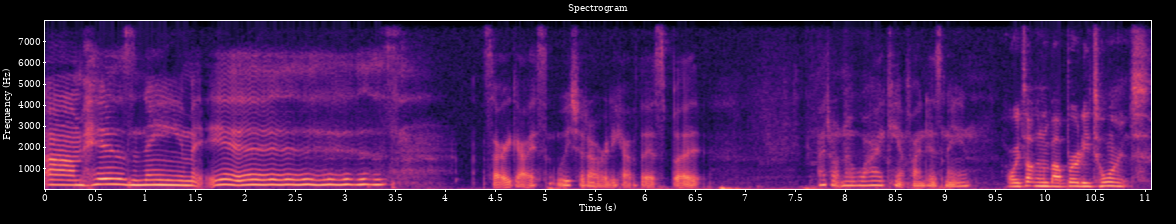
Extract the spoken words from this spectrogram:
Um, his name is. Sorry, guys. We should already have this, but I don't know why I can't find his name. Are we talking about Brodie Torrance?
